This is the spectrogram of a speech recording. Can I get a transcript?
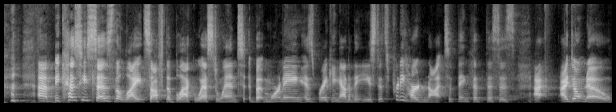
um, because he says the lights off the black west went, but morning is breaking out of the east. It's pretty hard not to think that this is. I I don't know.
